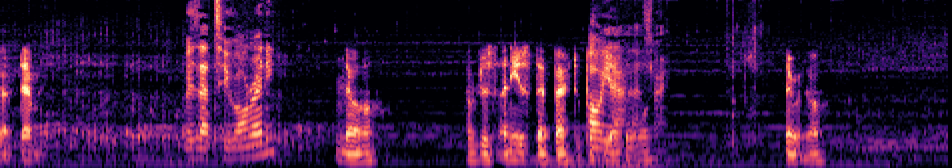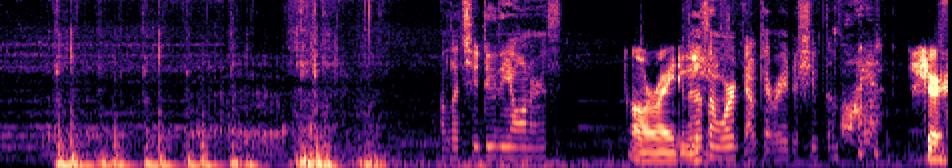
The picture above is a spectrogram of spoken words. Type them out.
God damn it. Was that two already? No. I'm just, I need to step back to put Oh the yeah, other that's one. right. There we go. I'll let you do the honors. If it doesn't work, I'll get ready to shoot them. Sure.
